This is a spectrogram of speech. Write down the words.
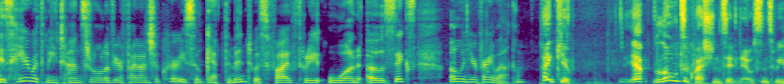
is here with me to answer all of your financial queries. So get them into us, 53106. Eoin, you're very welcome. Thank you. Yep, loads of questions in now since we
